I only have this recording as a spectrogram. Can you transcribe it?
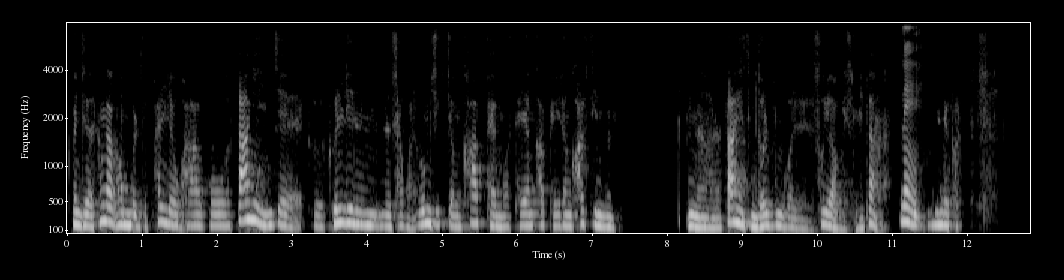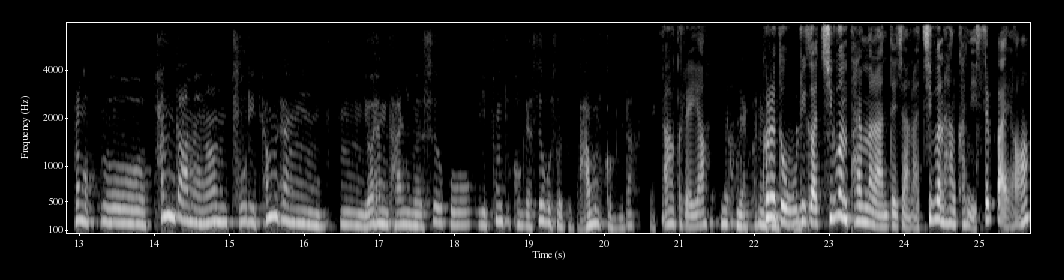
그 이제 상가 건물도 팔려고 하고 땅이 이제 그 걸리는 생활, 음식점, 카페, 뭐 대형 카페 이런 거 할 수 있는 음, 땅이 좀 넓은 걸 소유하고 있습니다. 네. 그러니까 그런 거 어, 판다면은 둘이 평생 음, 여행 다니며 쓰고 이 풍족하게 쓰고서도 남을 겁니다. 아, 그래요? 네, 네, 그래도 우리가 집은 팔면 안 되잖아. 집은 한 칸 있을까요?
